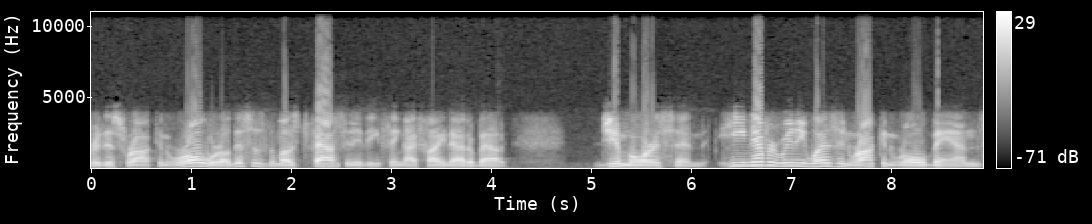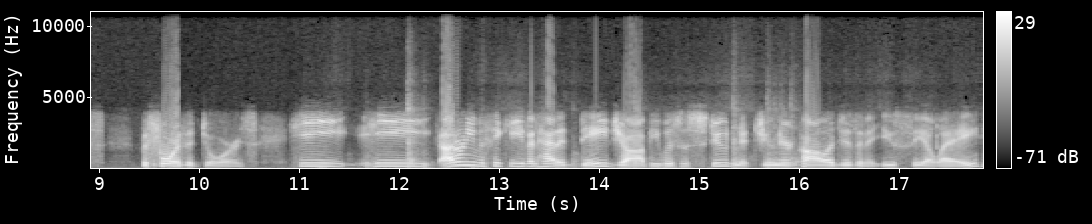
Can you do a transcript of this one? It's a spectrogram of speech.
for this rock and roll world. This is the most fascinating thing I find out about Jim Morrison. He never really was in rock and roll bands before the Doors. He he I don't even think he even had a day job. He was a student at junior colleges and at UCLA.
